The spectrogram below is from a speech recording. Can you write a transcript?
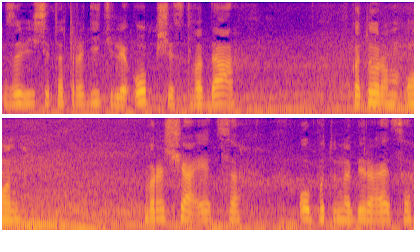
зависит от родителей, общества, да, в котором он вращается, опыту набирается.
